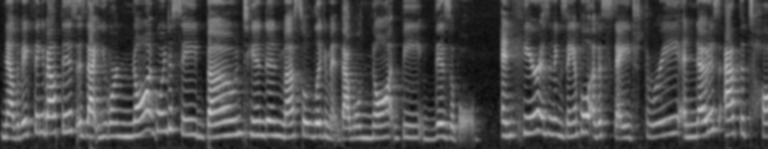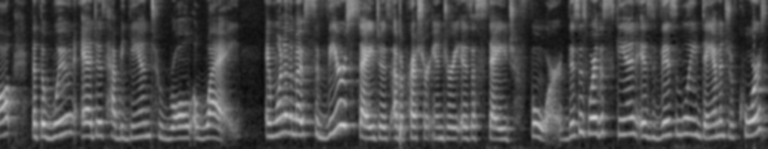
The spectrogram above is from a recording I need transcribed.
Now the big thing about this is that you are not going to see bone, tendon, muscle, ligament. That will not be visible. And here is an example of a stage three. And notice at the top that the wound edges have begun to roll away. And one of the most severe stages of a pressure injury is a stage four. This is where the skin is visibly damaged, of course,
